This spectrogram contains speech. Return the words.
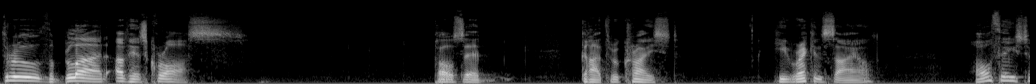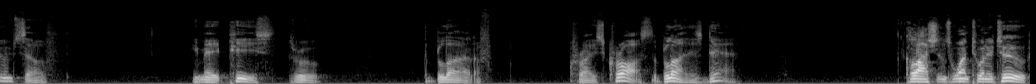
through the blood of his cross. Paul said, God through Christ he reconciled all things to himself. He made peace through the blood of Christ's cross. The blood is death. Colossians 1:22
